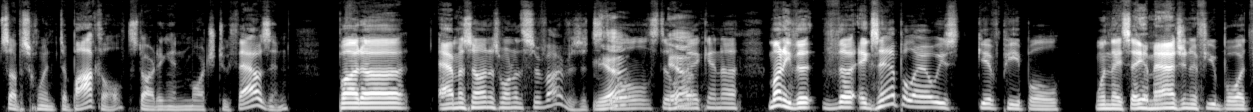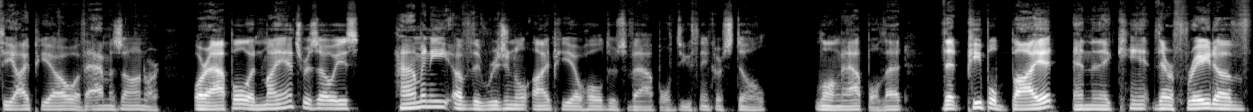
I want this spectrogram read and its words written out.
subsequent debacle starting in March 2000. But uh, Amazon is one of the survivors. It's Yeah, still still yeah. making uh, money. The the example I always give people when they say, "Imagine if you bought the IPO of Amazon or or Apple," and my answer is always, "How many of the original IPO holders of Apple do you think are still long Apple? That that people buy it and they can't. They're afraid of,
